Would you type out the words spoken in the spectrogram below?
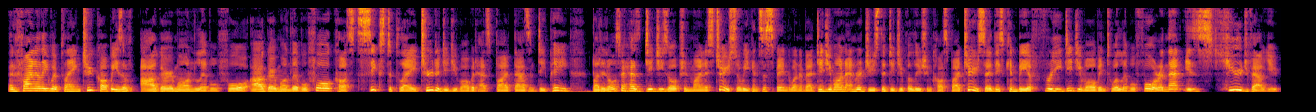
And finally, we're playing two copies of Argomon Level 4. Argomon Level 4 costs 6 to play, 2 to Digivolve, it has 5000 DP, but it also has Digisorption minus 2, so we can suspend one of our Digimon and reduce the Digivolution cost by 2, so this can be a free Digivolve into a Level 4, and that is huge value,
